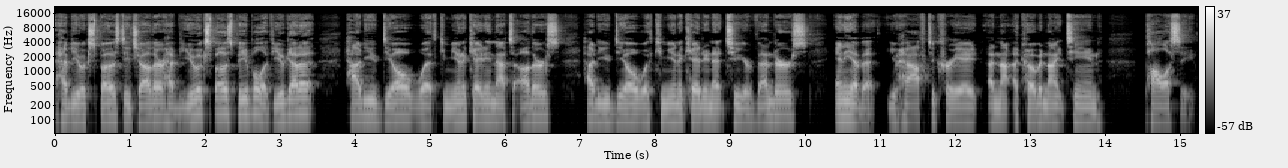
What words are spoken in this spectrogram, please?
Have you exposed each other? Have you exposed people if you get it? How do you deal with communicating that to others? How do you deal with communicating it to your vendors? Any of it. You have to create a, a COVID 19 policy.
